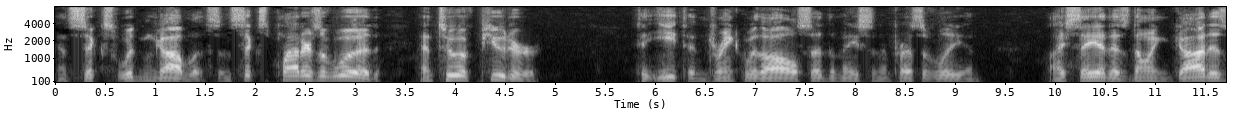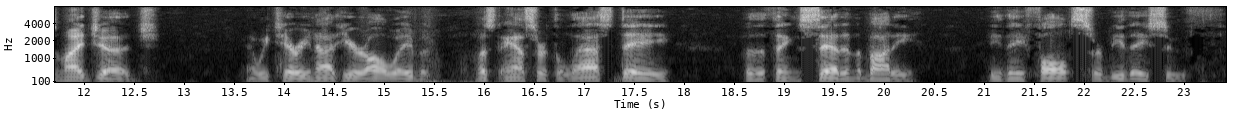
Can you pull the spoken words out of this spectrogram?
And six wooden goblets, and six platters of wood, and two of pewter, to eat and drink withal, said the mason impressively, and I say it as knowing God is my judge. And we tarry not here alway, but must answer at the last day for the things said in the body be they false or be they sooth.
